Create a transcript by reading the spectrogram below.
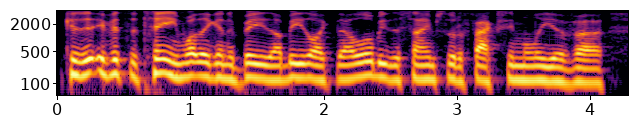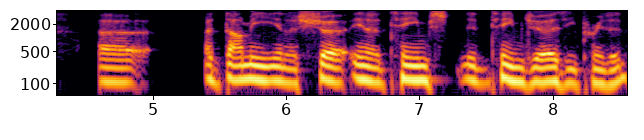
Because if it's a team, what they're going to be, they'll be like they'll all be the same sort of facsimile of a a, a dummy in a shirt in a team team jersey printed,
